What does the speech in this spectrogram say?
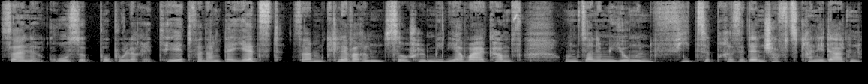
Seine große Popularität verdankt er jetzt seinem cleveren Social-Media-Wahlkampf und seinem jungen Vizepräsidentschaftskandidaten,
